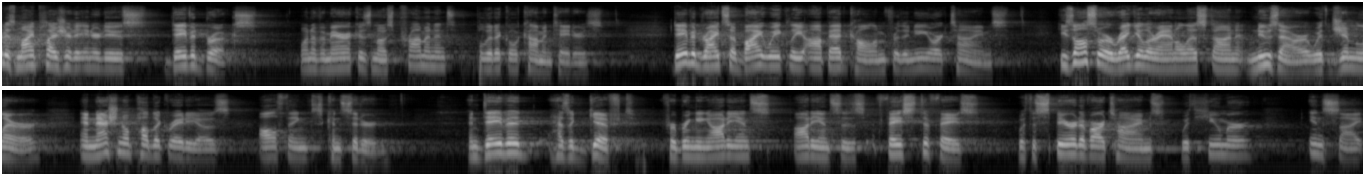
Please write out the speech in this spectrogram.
it is my pleasure to introduce David Brooks, one of America's most prominent political commentators. David writes a biweekly op ed column for the New York Times. He's also a regular analyst on NewsHour with Jim Lehrer and National Public Radio's All Things Considered. And David has a gift for bringing audience, audiences face to face with the spirit of our times with humor, insight,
